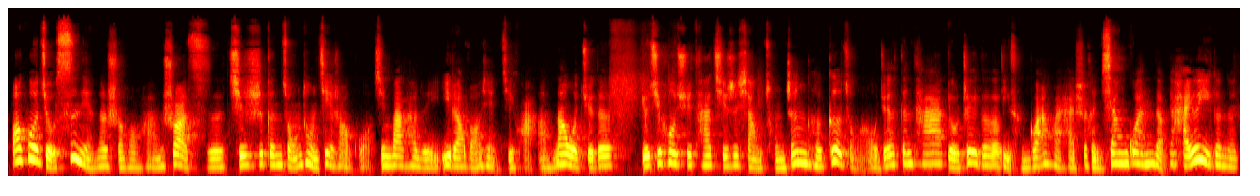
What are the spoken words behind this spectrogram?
包括九四年的时候，好像舒尔茨其实是跟总统介绍过星巴克的医疗保险计划啊。那我觉得，尤其后续他其实想从政和各种啊，我觉得跟他有这个底层关怀还是很相关的。还有一个呢，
